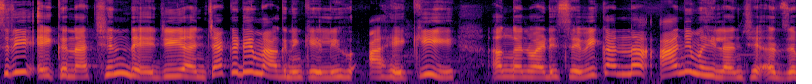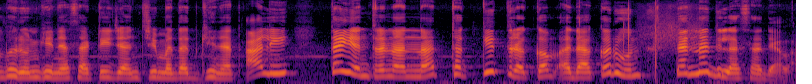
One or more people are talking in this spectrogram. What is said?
श्री एकनाथ शिंदे जी यांच्याकडे मागणी केली आहे की अंगणवाडी सेविकांना आणि महिलांचे अर्ज भरून घेण्यासाठी ज्यांची मदत घेण्यात आली त्या यंत्रणांना थकीत रक्कम अदा करून त्यांना दिलासा द्यावा.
